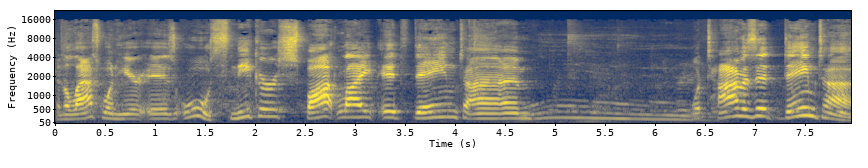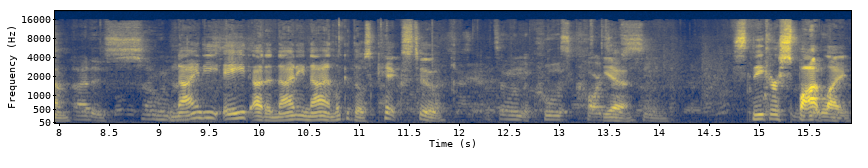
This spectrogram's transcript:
And the last one here is, ooh, sneaker spotlight. It's Dame time. Ooh. What time is it? Dame time. That is so nice. 98 out of 99. Look at those kicks, too. That's one of the coolest cards Yeah. I've seen. Sneaker spotlight.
